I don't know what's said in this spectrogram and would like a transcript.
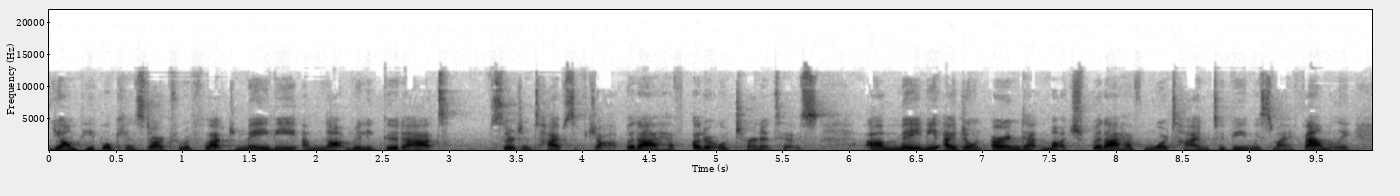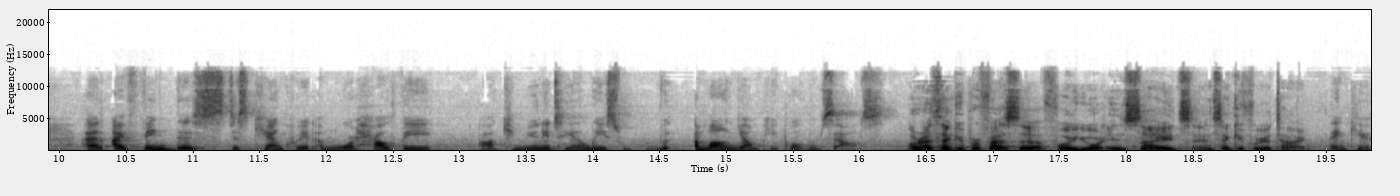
young people can start to reflect maybe I'm not really good at certain types of job, but I have other alternatives. Uh, maybe I don't earn that much, but I have more time to be with my family. And I think this, this can create a more healthy uh, community, at least among young people themselves. All right, thank you, Professor, for your insights and thank you for your time. Thank you.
